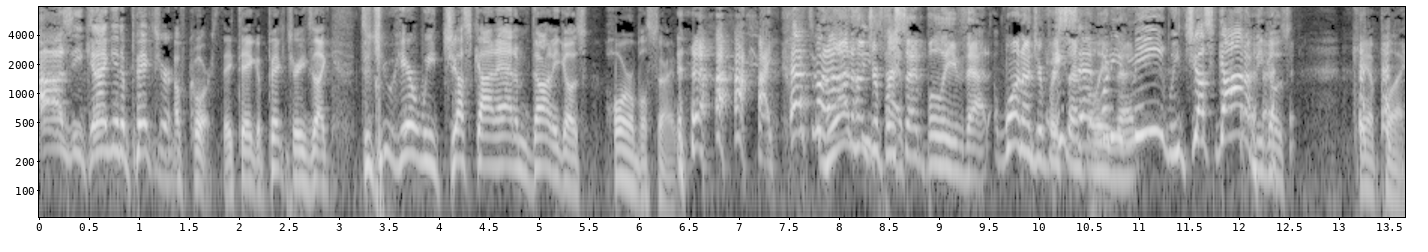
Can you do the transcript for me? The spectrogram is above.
"Ozzy, can I get a picture?" Of course, they take a picture. He's like, "Did you hear we just got Adam Dunn?" He goes, "Horrible sign." That's what One hundred percent believe that. 100% He said, believe "What do you that. mean? We just got him." He goes, "Can't play."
